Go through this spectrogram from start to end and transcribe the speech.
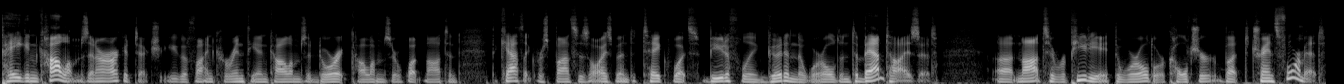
pagan columns in our architecture. You go find Corinthian columns or Doric columns or whatnot. And the Catholic response has always been to take what's beautiful and good in the world and to baptize it, uh, not to repudiate the world or culture, but to transform it.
